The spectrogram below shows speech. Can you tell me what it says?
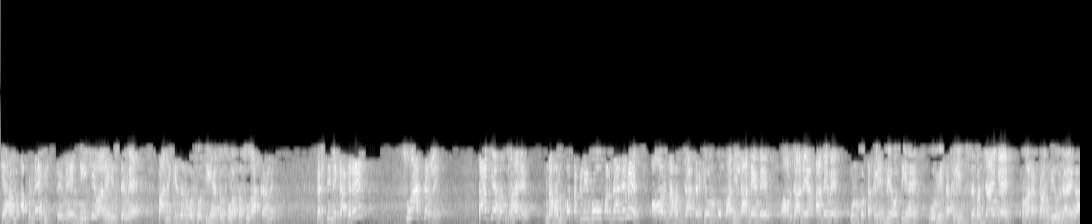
کہ ہم اپنے حصے میں، نیچے والے حصے میں پانی کی ضرورت ہوتی ہے تو تھوڑا سا سوراخ کر لیں۔ کشتی میں کیا کریں؟ سوراخ کر لیں تاکہ ہم جو ہے نہ ہم کو تکلیف ہو اوپر جانے میں اور نہ ہم جا کر کے ان کو پانی لانے میں اور جانے آنے میں ان کو تکلیف بھی ہوتی ہے، وہ بھی تکلیف سے بچ جائیں گے، ہمارا کام بھی ہو جائے گا۔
